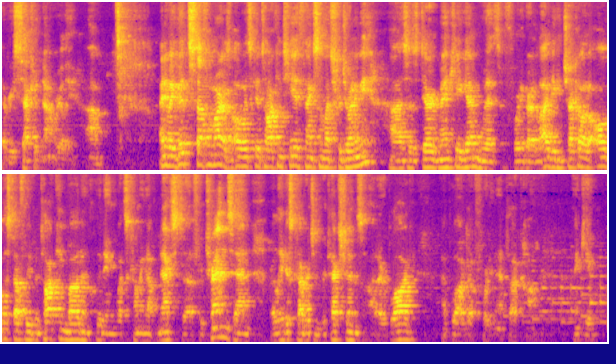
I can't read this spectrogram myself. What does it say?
every second now, really. Um, Anyway, good stuff, Amar. It's always good talking to you. Thanks so much for joining me. Uh, this is Derek Manky again with FortiGuard Live. You can check out all the stuff we've been talking about, including what's coming up next uh, for trends and our latest coverage and protections on our blog at blog.fortinet.com. Thank you.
